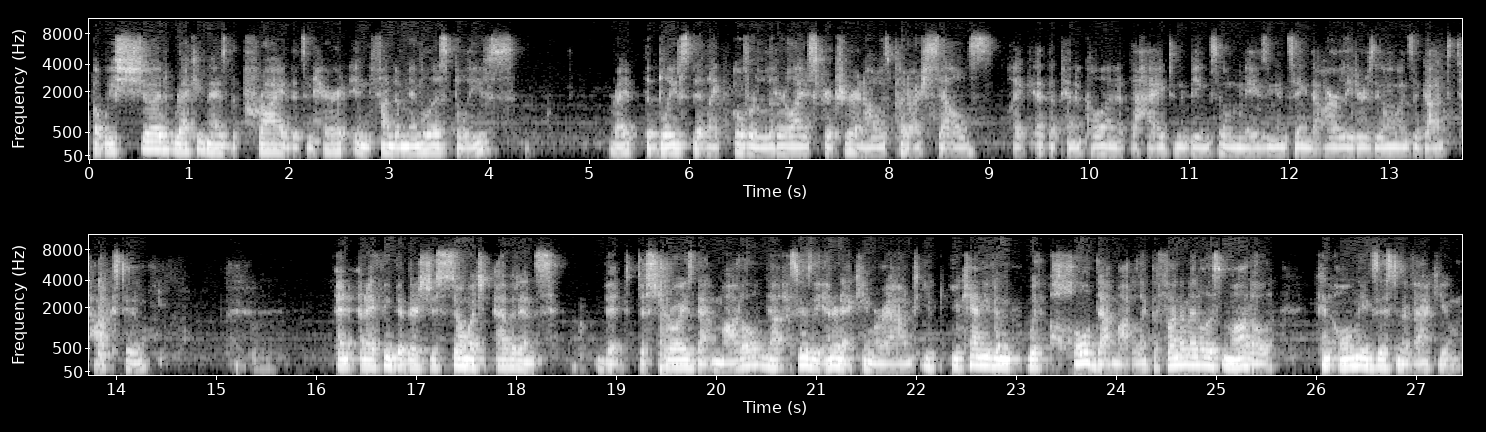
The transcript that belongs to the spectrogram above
but we should recognize the pride that's inherent in fundamentalist beliefs, right? The beliefs that like over literalize scripture and always put ourselves like at the pinnacle and at the height and being so amazing and saying that our leaders the only ones that God talks to. And and I think that there's just so much evidence that destroys that model. Now, as soon as the internet came around, you, you can't even withhold that model. Like the fundamentalist model can only exist in a vacuum.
